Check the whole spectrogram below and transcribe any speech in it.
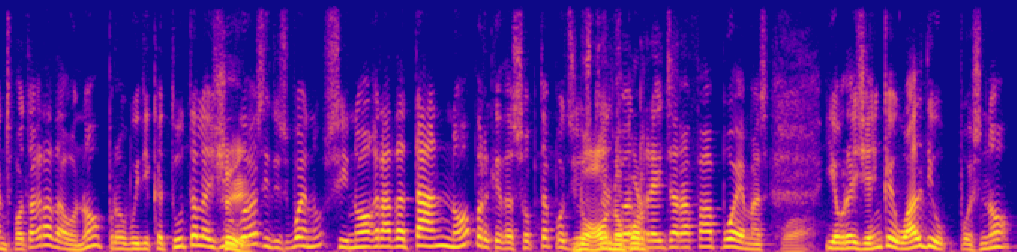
ens pot agradar o no, però vull dir que tu te la Sí. jugues i dius, bueno, si no agrada tant, no? Perquè de sobte pots dir, No, hòstia, no Joan port- Reig ara fa poemes. Clar. Hi haurà gent que igual diu, pues no,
